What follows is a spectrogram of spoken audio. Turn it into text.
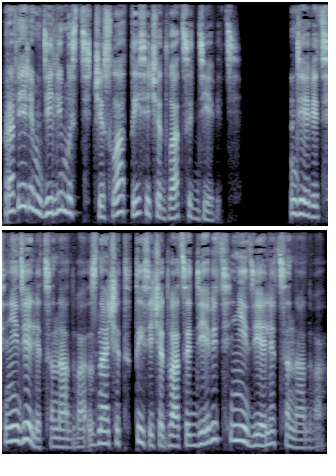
Проверим делимость числа 1029. 9 не делится на 2, значит, 1029 не делится на 2.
